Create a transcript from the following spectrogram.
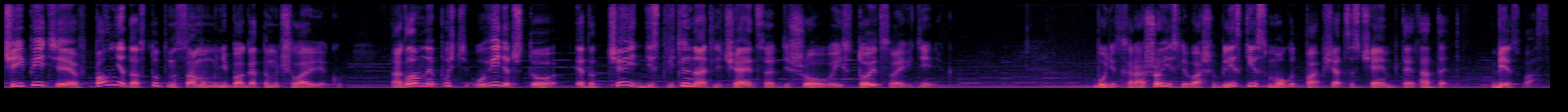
чаепитие вполне доступно самому небогатому человеку. А главное, пусть увидят, что этот чай действительно отличается от дешевого и стоит своих денег. Будет хорошо, если ваши близкие смогут пообщаться с чаем тет-а-тет, без вас,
